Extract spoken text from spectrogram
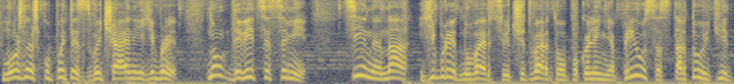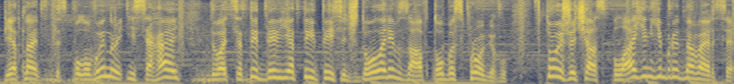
можна ж купити звичайний гібрид. Ну, дивіться самі. Ціни на гібридну версію четвертого покоління Prius стартують від 15,5 і сягають 29 тисяч доларів за авто без пробігу. В той же час плагін гібридна версія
